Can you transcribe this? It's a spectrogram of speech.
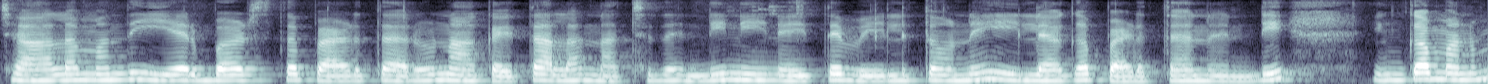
చాలామంది ఇయర్ బడ్స్తో పెడతారు. నాకైతే అలా నచ్చదండి. నేనైతే వేలితోనే ఇలాగ పెడతానండి. ఇంకా మనం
